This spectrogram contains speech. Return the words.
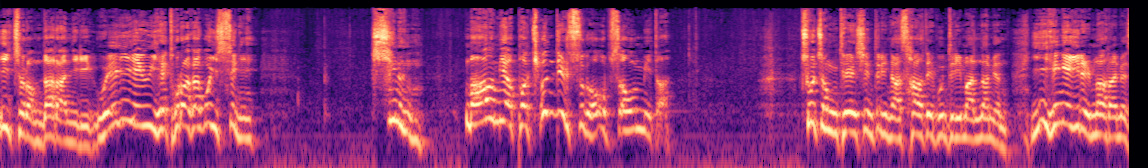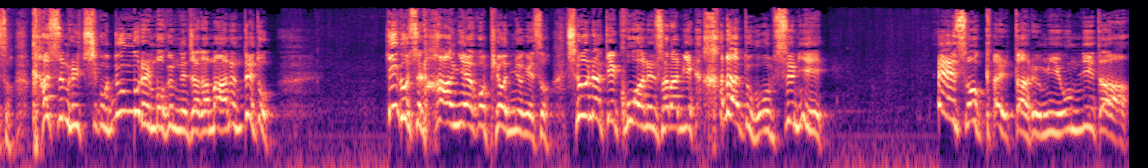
이처럼 나란 일이 외의에 의해 돌아가고 있으니 신은 마음이 아파 견딜 수가 없사옵니다. 조정 대신들이나 사대분들이 만나면 이행의 일을 말하면서 가슴을 치고 눈물을 머금는 자가 많은데도 이것을 항의하고 변명해서 전하께 고하는 사람이 하나도 없으니 애석할 따름이 옵니다.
